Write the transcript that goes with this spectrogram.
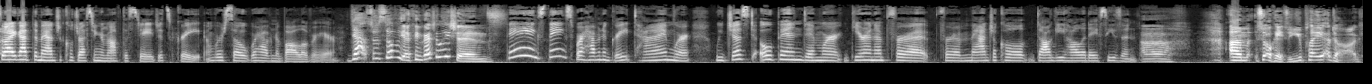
So I got the magical dressing room off the stage. It's great, and we're so we're having a ball over here. Yeah. So Sylvia, congratulations. Thanks, thanks. We're having a great time. We're we just opened, and we're gearing up for a for a magical doggy holiday season. Uh, um. So okay. So you play a dog.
